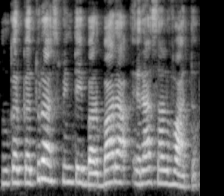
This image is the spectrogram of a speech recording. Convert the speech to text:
Încărcătura Sfintei Barbara era salvată.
